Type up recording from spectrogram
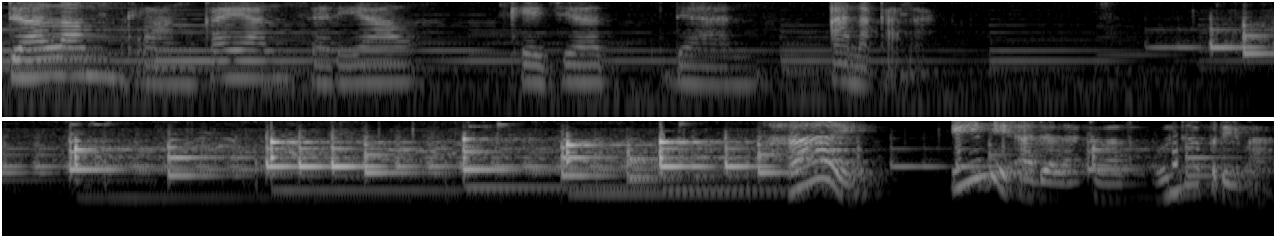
dalam rangkaian serial gadget dan anak-anak. Hai, ini adalah kelas Bunda Prima.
